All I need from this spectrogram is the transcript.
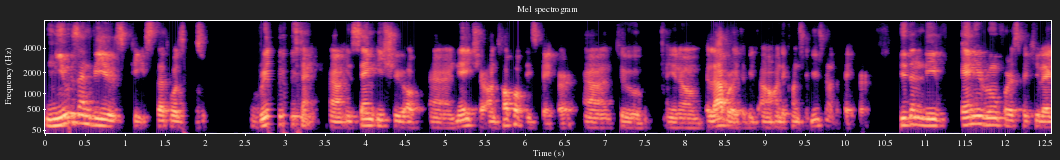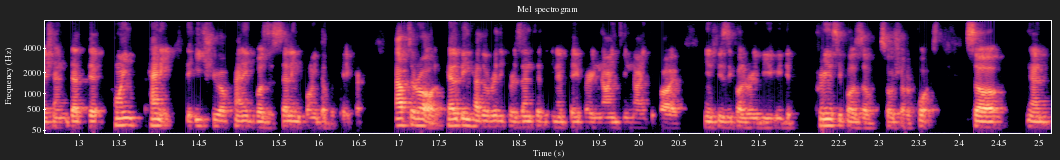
news and views piece that was written uh, in the same issue of uh, Nature on top of this paper uh, to you know elaborate a bit on, on, the contribution of the paper didn't leave any room for speculation that the point panic, the issue of panic was the selling point of the paper. After all, Helbing had already presented in a paper in 1995 in Physical Review the principles of social force. So and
